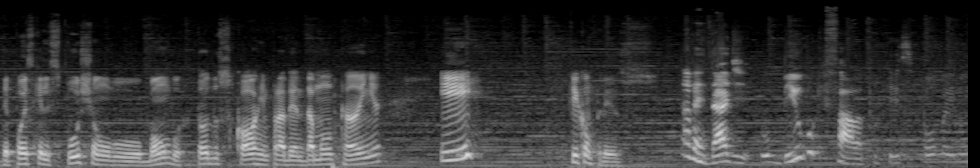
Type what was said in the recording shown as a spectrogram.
depois que eles puxam o bombo, todos correm pra dentro da montanha e ficam presos. Na verdade, o Bilbo que fala, porque esse povo aí não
